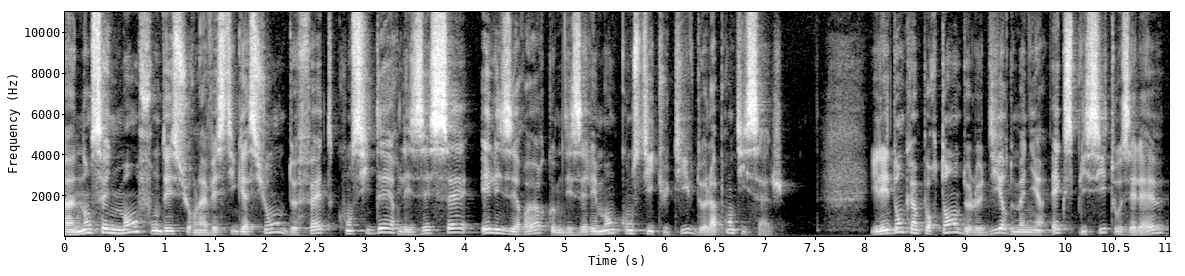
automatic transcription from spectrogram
Un enseignement fondé sur l'investigation, de fait, considère les essais et les erreurs comme des éléments constitutifs de l'apprentissage. Il est donc important de le dire de manière explicite aux élèves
